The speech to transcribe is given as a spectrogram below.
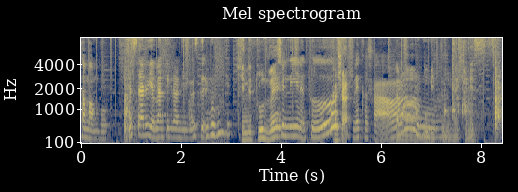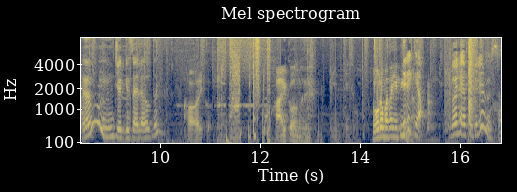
Tamam bu. Gösterdi ya ben tekrar niye gösteriyorum ki. Şimdi tuz ve Şimdi yine tuz Kaşar. ve kaşar. Tamam bu bitti bunun işimiz. Hmm, çok güzel oldu. Harika. Harika olmadı. Enfes oldu. Doğramadan yapayım Direkt mı? yap. Böyle yapabilir misin?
